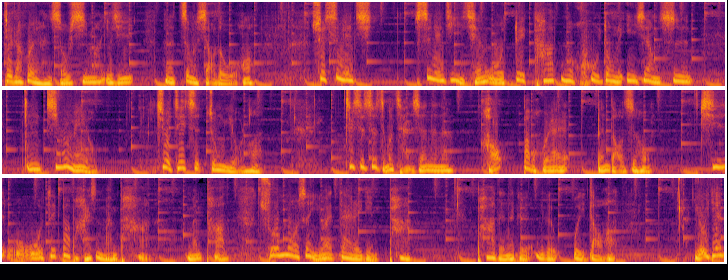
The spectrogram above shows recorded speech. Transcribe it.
对他会很熟悉吗？尤其那这么小的我哈，所以四年级四年级以前，我对他那互动的印象是，嗯，几乎没有。只有这次终于有了哈。这次是怎么产生的呢？好，爸爸回来本岛之后，其实我对爸爸还是蛮怕的，蛮怕的。除了陌生以外，带了一点怕，怕的那个那个味道哈。有一天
